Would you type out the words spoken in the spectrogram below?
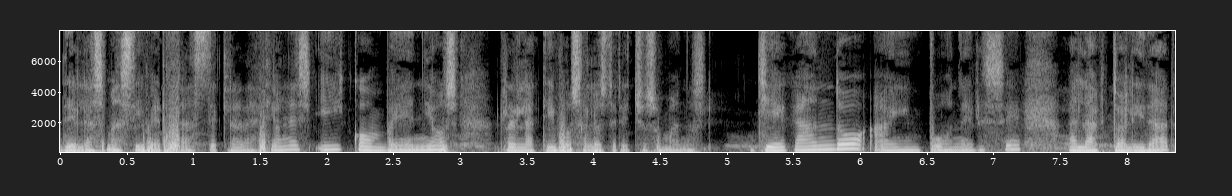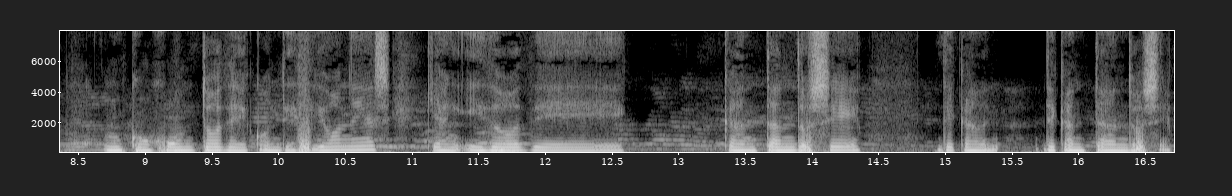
de las más diversas declaraciones y convenios relativos a los derechos humanos, llegando a imponerse a la actualidad un conjunto de condiciones que han ido decantándose, decantándose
